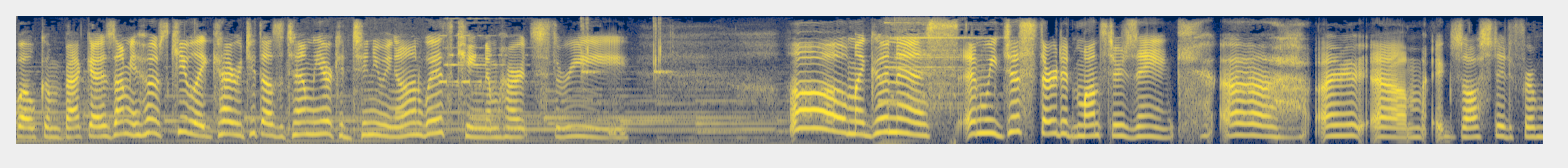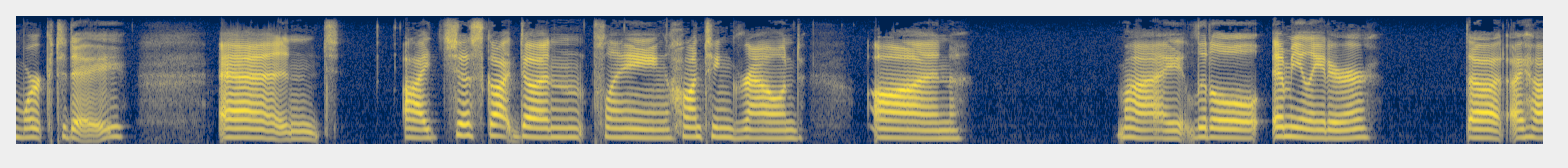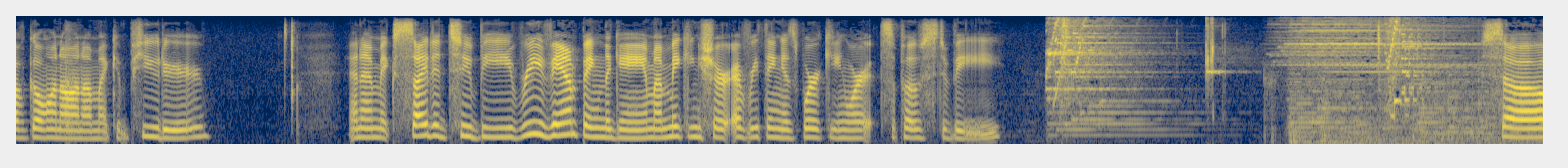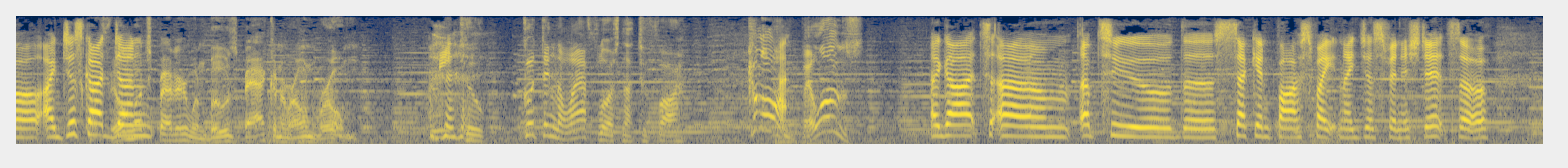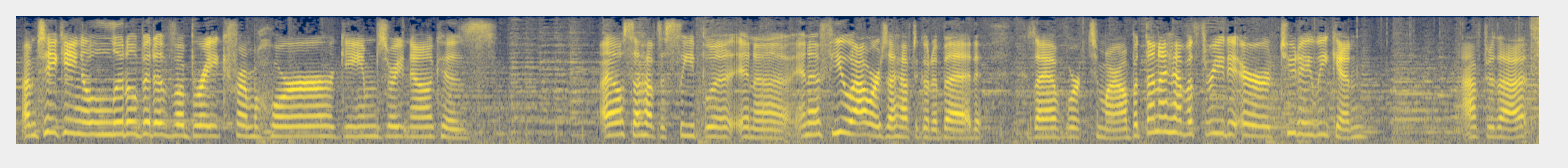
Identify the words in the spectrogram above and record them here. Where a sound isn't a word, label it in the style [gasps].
Welcome back, guys. I'm your host, Keyblade Kairi 2010. We are continuing on with Kingdom Hearts 3. Oh my goodness. And we just started Monsters Inc. Uh, I am exhausted from work today. And I just got done playing Haunting Ground on my little emulator that I have going on on my computer. And I'm excited to be revamping the game. I'm making sure everything is working where it's supposed to be. So, I just got Feel done. much better when Boo's back in her own room. Me too. Good thing the laugh floor's not too far. Come on, fellas. I got um, up to the second boss fight and I just finished it, so I'm taking a little bit of a break from horror games right now because I also have to sleep in a in a few hours. I have to go to bed because I have work tomorrow. But then I have a three day or two day weekend after that.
